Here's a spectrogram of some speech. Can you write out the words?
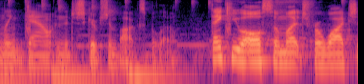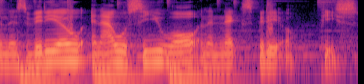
linked down in the description box below. Thank you all so much for watching this video, and I will see you all in the next video. Peace.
